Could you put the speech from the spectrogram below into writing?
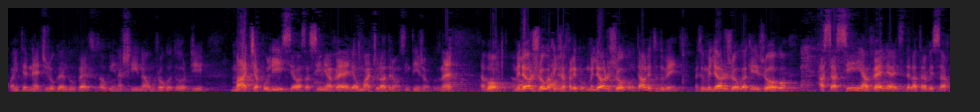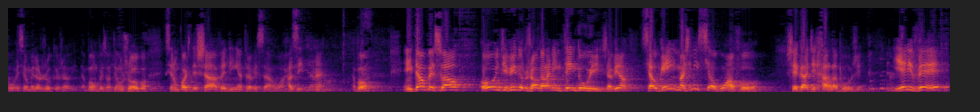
com a internet jogando versus alguém na China, um jogador de mate a polícia, o assassine a velha, ou mate o ladrão. Assim tem jogos, né? Tá bom? O melhor jogo, aquele já falei, o melhor jogo, tá, olha, tudo bem. Mas o melhor jogo é aquele jogo, assassine a velha antes dela atravessar a rua. Esse é o melhor jogo que eu já vi, tá bom, pessoal? Tem um jogo que você não pode deixar a velhinha atravessar a rua, razita, né? Tá bom? Então, pessoal, ou o indivíduo joga lá Nintendo Wii, já viram? Se alguém, imaginem se algum avô chegar de Halab hoje, e ele vê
